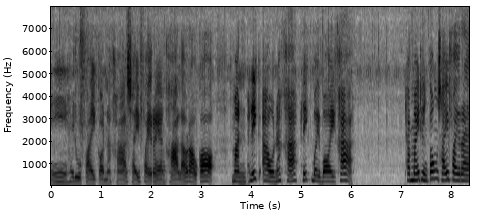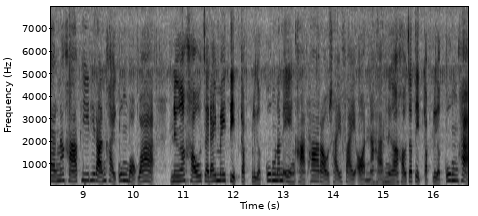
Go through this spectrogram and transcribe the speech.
นี่ให้ดูไฟก่อนนะคะ ใช้ไฟแรงค่ะ แล้วเราก็หมั่นพลิกเอานะคะพลิกบ่อยๆ ค่ะทำไมถึงต้องใช้ไฟแรงนะคะ พี่ที่ร้านขายกุ้งบอกว่า เนื้อเขาจะได้ไม่ติดกับเปลือกกุ้งนั่นเองค่ะ ถ้าเราใช้ไฟอ่อนนะคะ เนื้อเขาจะติดกับเปลือกกุ้งค่ะ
